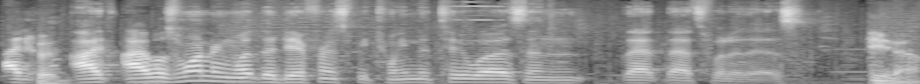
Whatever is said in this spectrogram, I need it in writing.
I, Good. I, I was wondering what the difference between the two was, and that that's what it is. Yeah.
